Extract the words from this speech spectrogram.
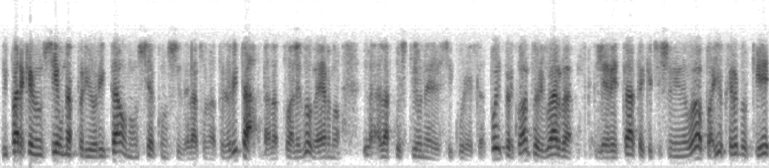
mi pare che non sia una priorità o non sia considerato una priorità dall'attuale governo la, la questione sicurezza. Poi per quanto riguarda le state che ci sono in Europa, io credo che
